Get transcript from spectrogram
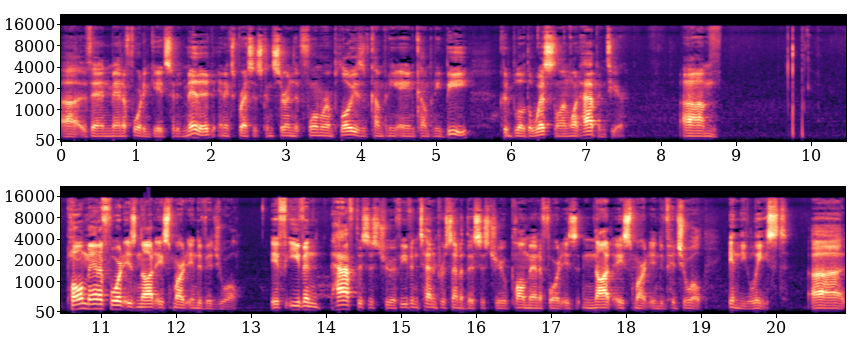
uh, than Manafort and Gates had admitted, and expresses concern that former employees of Company A and Company B could blow the whistle on what happened here. Um, Paul Manafort is not a smart individual. If even half this is true, if even 10% of this is true, Paul Manafort is not a smart individual in the least. Uh,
